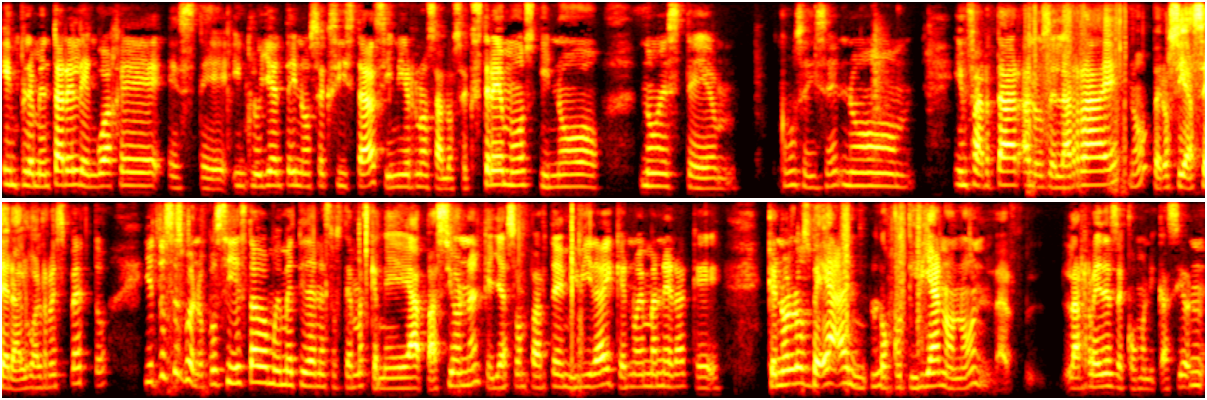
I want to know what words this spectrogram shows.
implementar el lenguaje este, incluyente y no sexista sin irnos a los extremos y no, no este, ¿cómo se dice? No infartar a los de la RAE, ¿no? Pero sí hacer algo al respecto. Y entonces, bueno, pues sí he estado muy metida en estos temas que me apasionan, que ya son parte de mi vida y que no hay manera que, que no los vea en lo cotidiano, ¿no? En las redes de comunicación,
